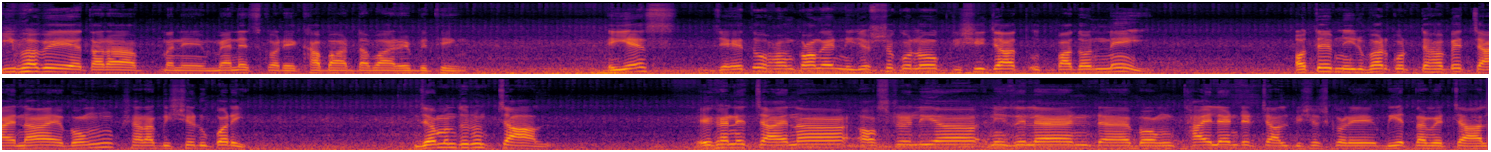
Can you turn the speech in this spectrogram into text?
কীভাবে তারা মানে ম্যানেজ করে খাবার, দাবার এভরিথিং ইয়েস যেহেতু হংকংয়ের নিজস্ব কোনো কৃষিজাত উৎপাদন নেই, অতএব নির্ভর করতে হবে চায়না এবং সারা বিশ্বের উপরেই। যেমন ধরুন চাল। এখানে চায়না, অস্ট্রেলিয়া, নিউজিল্যান্ড এবং থাইল্যান্ডের চাল, বিশেষ করে ভিয়েতনামের চাল,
